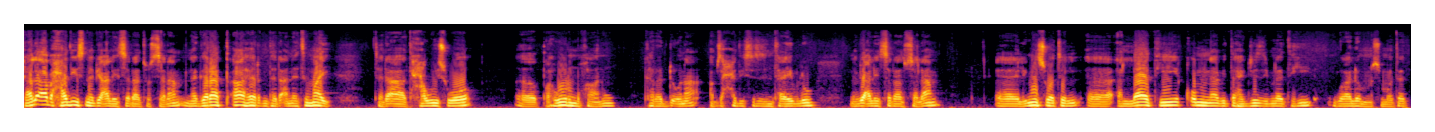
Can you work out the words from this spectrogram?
ካልእ ኣብ ሓዲስ ነቢ ዓለ ሰላት ወሰላም ነገራት ጣህር እንተ ደኣ ነቲ ማይ እንተ ደኣ ተሓዊስዎ ጠሁር ምዃኑ ከረድኡና። ኣብዚ ሓዲስ እዚ እንታይ ይብሉ? ነቢ ዓለ ሰላት ወሰላም ሊንስወት ኣላቲ ቁምና ብተህጂዝ እብነትሂ ጓሎም ምስ ሞተት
